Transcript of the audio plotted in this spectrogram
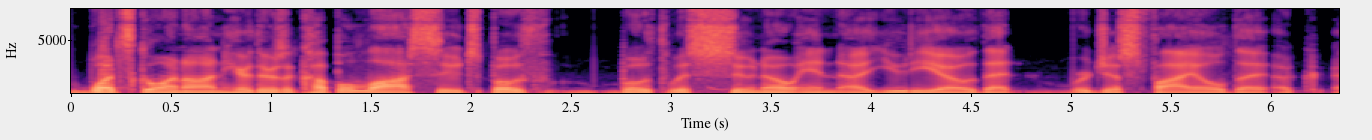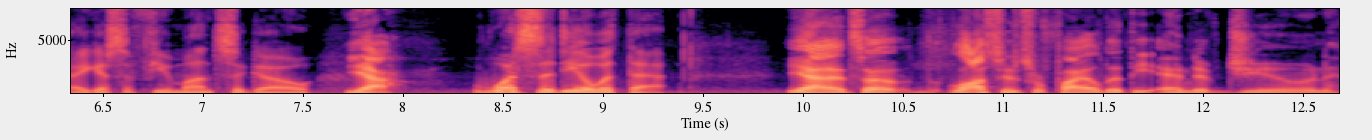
what's going on here? There's a couple lawsuits, both both with Suno and uh, Udio, that were just filed, uh, I guess, a few months ago. Yeah. What's the deal with that? Yeah, it's a lawsuits were filed at the end of June,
